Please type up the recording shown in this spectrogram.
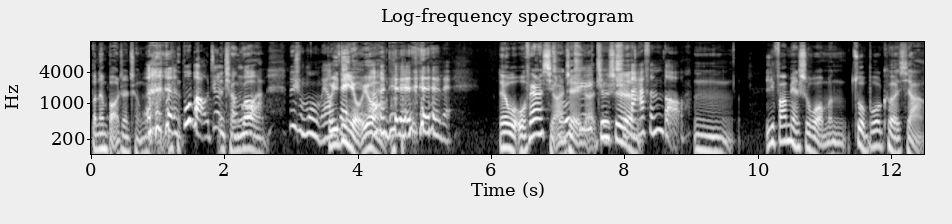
不能保证成功，不保证成功。为什么我们要不一定有用？对对对对对，对我我非常喜欢这个，就是八分饱。嗯，一方面是我们做播客想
